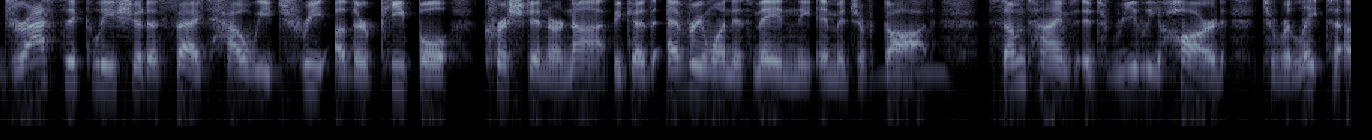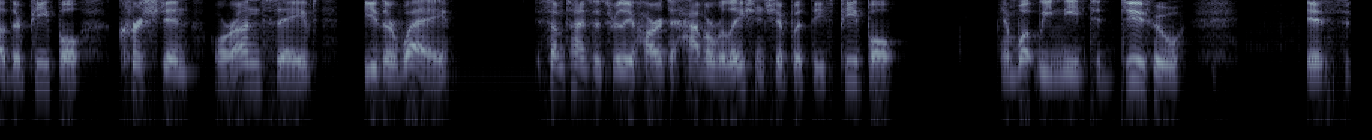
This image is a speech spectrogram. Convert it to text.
drastically should affect how we treat other people, Christian or not, because everyone is made in the image of God. Sometimes it's really hard to relate to other people, Christian or unsaved, either way. Sometimes it's really hard to have a relationship with these people. And what we need to do is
